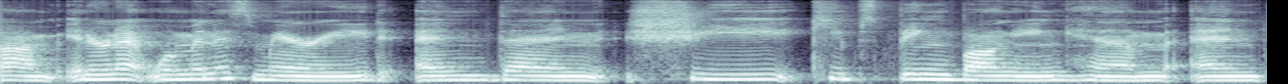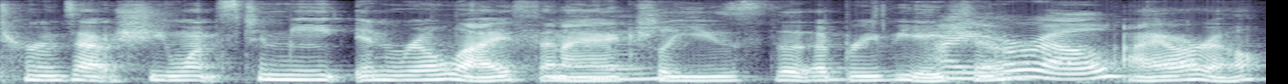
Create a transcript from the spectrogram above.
um, internet woman is married, and then she keeps bing bonging him, and turns out she wants to meet in real life, and I actually use the abbreviation IRL. IRL.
